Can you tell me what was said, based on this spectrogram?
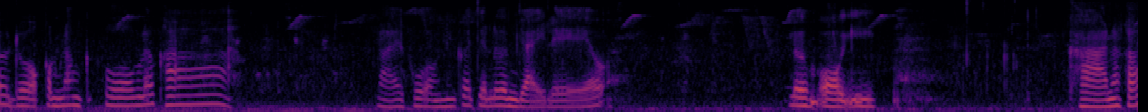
วดอกกำลังออกแล้วค่ะ หลายพวงนี้ก็จะเริ่มใหญ่แล้ว เริ่มออกอีก ขานะคะ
